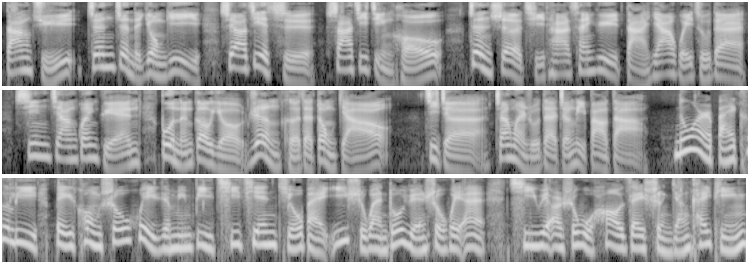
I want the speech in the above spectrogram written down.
当局真正的用意是要借此杀鸡儆猴，震慑其他参与打压维族的新疆官员，不能够有任何的动摇。记者张婉如的整理报道。努尔白克利被控收贿人民币七千九百一十万多元受贿案，七月二十五号在沈阳开庭。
